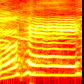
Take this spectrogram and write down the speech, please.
Okay.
